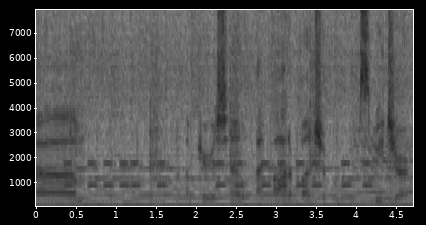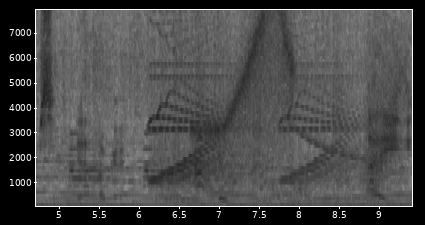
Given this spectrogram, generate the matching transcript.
Um, curious how I bought a bunch of them. Speed charms. Yeah, okay. Hey.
